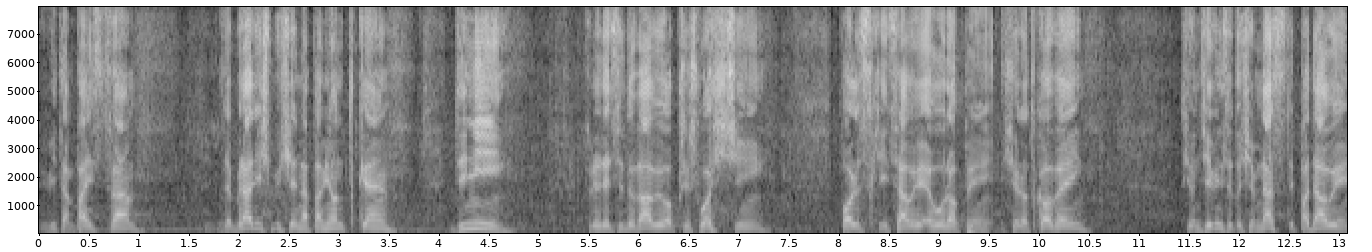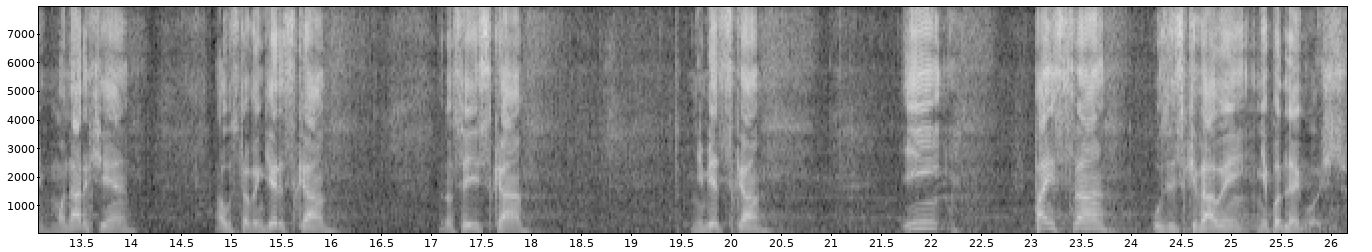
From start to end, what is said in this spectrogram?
Witam Państwa. Zebraliśmy się na pamiątkę dni, które decydowały o przyszłości Polski i całej Europy Środkowej. 1918 padały monarchie austro-węgierska, rosyjska, niemiecka i państwa uzyskiwały niepodległość.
